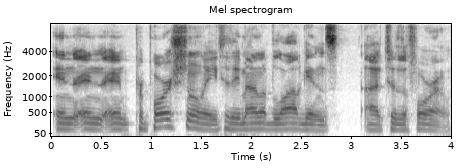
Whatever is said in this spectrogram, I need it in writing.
in, in, in, proportionally to the amount of logins uh, to the forum.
